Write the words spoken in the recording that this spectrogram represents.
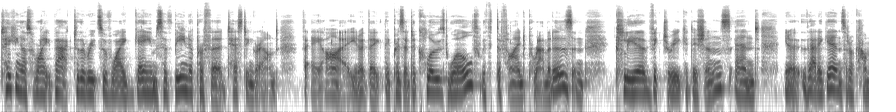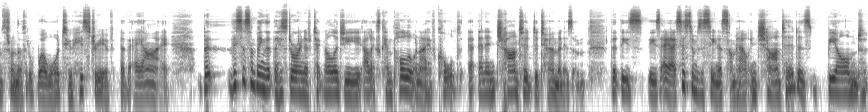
taking us right back to the roots of why games have been a preferred testing ground for AI. You know, they, they present a closed world with defined parameters and clear victory conditions. And, you know, that again sort of comes from the sort of World War II history of, of AI. But this is something that the historian of technology, Alex Campolo, and I have called an enchanted determinism, that these, these AI systems are seen as somehow enchanted, as beyond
